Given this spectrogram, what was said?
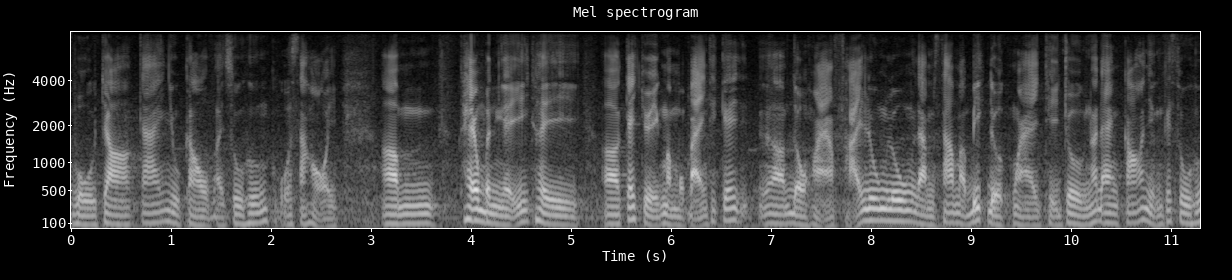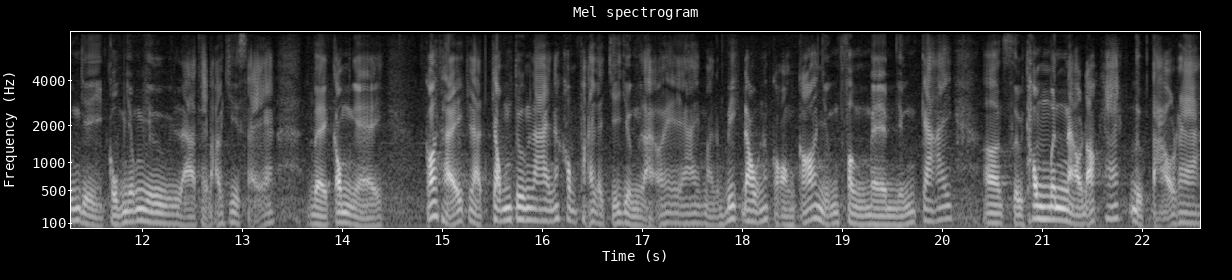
vụ cho cái nhu cầu và xu hướng của xã hội. Um, theo mình nghĩ thì uh, cái chuyện mà một bạn thiết kế uh, đồ họa phải luôn luôn làm sao mà biết được ngoài thị trường nó đang có những cái xu hướng gì cũng giống như là thầy bảo chia sẻ về công nghệ có thể là trong tương lai nó không phải là chỉ dừng lại ở AI mà biết đâu nó còn có những phần mềm những cái uh, sự thông minh nào đó khác được tạo ra.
